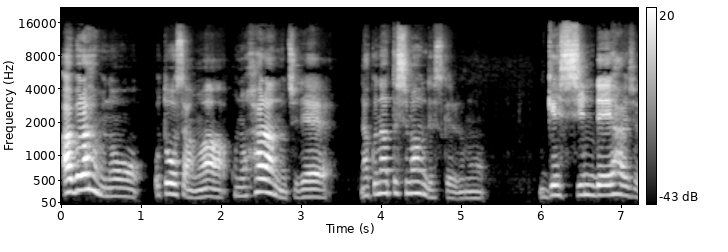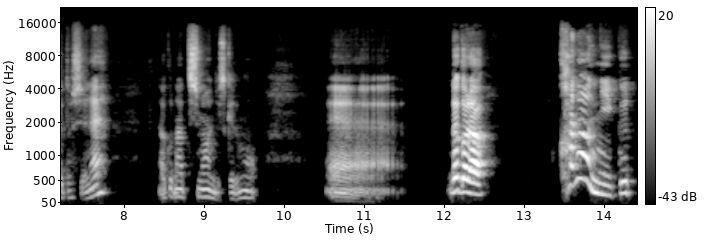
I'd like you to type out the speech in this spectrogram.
アブラハムのお父さんは、このハランの地で亡くなってしまうんですけれども、月神礼拝者としてね、亡くなってしまうんですけども、えー、だから、カナンに行く、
